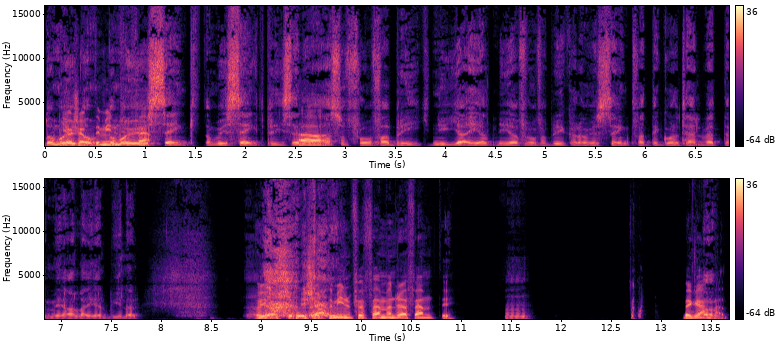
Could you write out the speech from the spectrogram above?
De har, Jag ju, köpte de, min de, har för ju sänkt, de har ju sänkt priserna Ja. alltså från fabrik. Nya, helt nya från fabrik har de ju sänkt för att det går åt helvete med alla elbilar. Och jag köpte, jag köpte min för 550. Mm. Begagnad.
